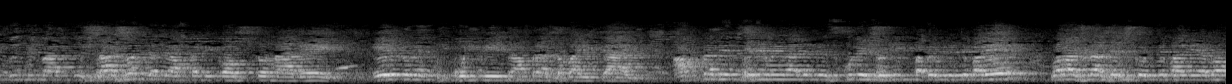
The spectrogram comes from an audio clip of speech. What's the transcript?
দুর্নীতি যাতে আপনাকে কষ্ট না দেয় এরকম একটি পরিবেশ আমরা সবাই চাই। আপনাদের ছেলেমেয়েরা যাতে স্কুলে সঠিকভাবে যেতে পারে পড়াশোনা শেষ করতে পারে এবং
